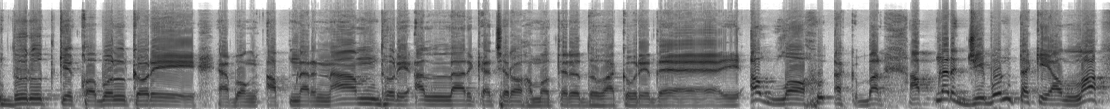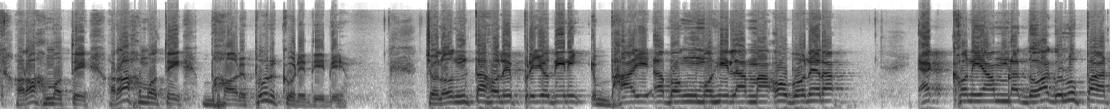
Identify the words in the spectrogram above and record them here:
দুরুদকে কবল করে এবং আপনার নাম ধরে আল্লাহর কাছে রহমতের দোয়া করে দেয়। আল্লাহ আকবার। আপনার জীবনটাকে আল্লাহ রহমতে রহমতে ভরপুর করে দিবে। চলুন তাহলে প্রিয় দিনী, ভাই এবং মহিলা, মা ও বোনেরা এক্ষণি আমরা দোয়াগুলো পাঠ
